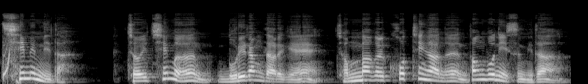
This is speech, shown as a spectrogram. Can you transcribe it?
침입니다. 저희 침은 물이랑 다르게 점막을 코팅하는 성분이 있습니다.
